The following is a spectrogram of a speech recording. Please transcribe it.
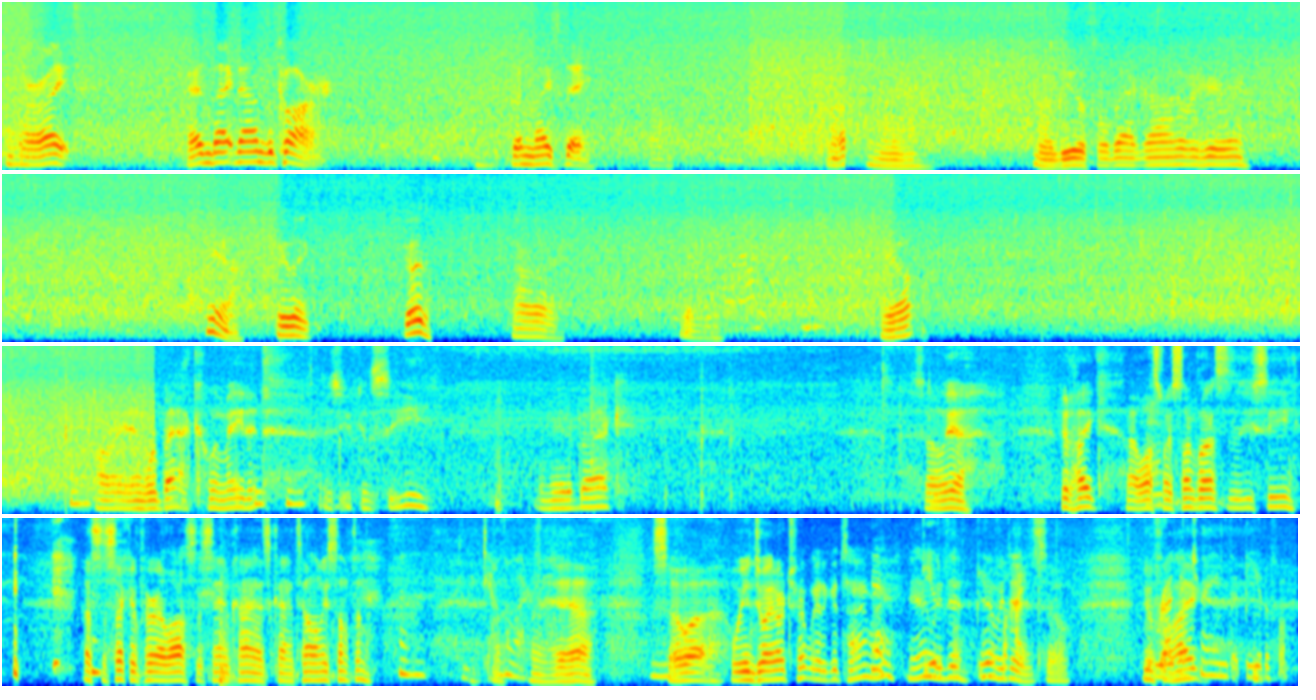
Alright. Heading back down to the car. It's been a nice day. Uh, a beautiful background over here. Yeah, what do you think? Good? Alright. Yeah. Yeah. Alright, and we're back. We made it. As you can see, we made it back. So yeah, good hike. I lost my sunglasses as you see. That's the second pair I lost, the same kind. It's kind of telling me something. Down the water. Yeah. So uh, we enjoyed our trip. We had a good time, Yeah, right? Yeah, we did. yeah, we did. hike. So beautiful Rugged hike. terrain, but beautiful.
